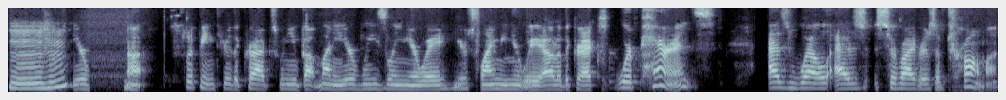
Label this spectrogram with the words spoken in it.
hmm You're not slipping through the cracks when you've got money. You're weaseling your way. You're sliming your way out of the cracks. We're parents as well as survivors of trauma.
